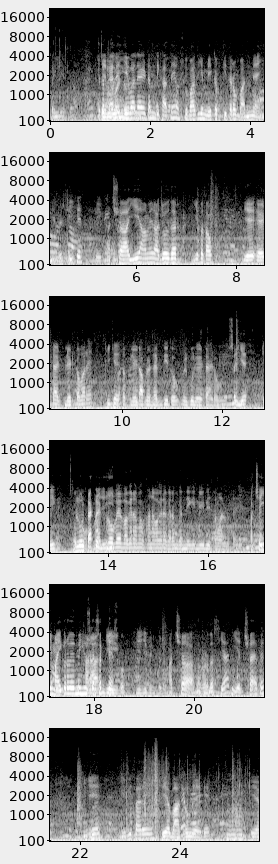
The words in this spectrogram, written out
सही है। अच्छा पहले ये वाला आइटम दिखाते हैं उसके बाद ये मेकअप की तरफ़ बाद में आएँगे फिर ठीक है? ठीक है। अच्छा ये आमिर आ जाओ इधर ये बताओ। ये एयर टाइट प्लेट कवर है ठीक है? मतलब प्लेट आपने ढक दी तो बिल्कुल एयर टाइट हो गई। सही है। ठीक है? बिल्कुल पैक माइक्रोवेव वगैरह में खाना वगैरह गर्म करने के लिए भी इस्तेमाल होता है। अच्छा ये माइक्रोवेव में यूज़ कर सकते हैं इसको? जी जी बिल्कुल। अच्छा ज़बरदस्त यार ये अच्छा है फिर। ठीक है। ये भी सारे ये बाथरूम देखे हम्म, ये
